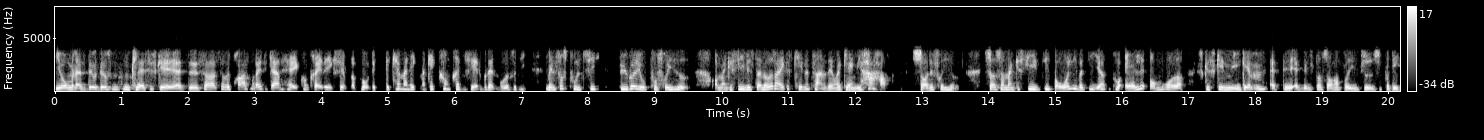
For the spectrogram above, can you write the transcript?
Jo, men altså, det er jo, det er jo sådan den klassiske, at øh, så, så vil pressen rigtig gerne have konkrete eksempler på. Det, det kan man ikke. Man kan ikke konkretisere det på den måde, fordi Venstres politik bygger jo på frihed. Og man kan sige, hvis der er noget, der ikke har kendetegnet den regering, vi har haft, så er det frihed. Så, så man kan sige, at de borgerlige værdier på alle områder skal skinne igennem, at, øh, at Venstre så har fået indflydelse på det.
